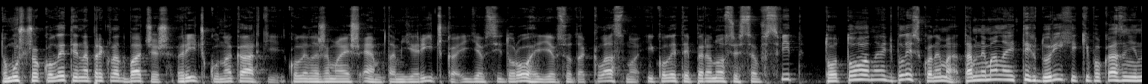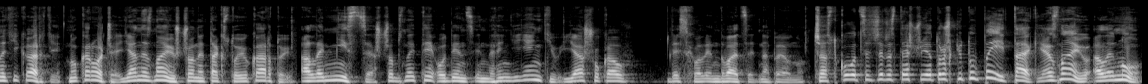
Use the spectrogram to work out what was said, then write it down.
Тому що коли ти, наприклад, бачиш річку на карті, коли нажимаєш М, там є річка, і є всі дороги, є все так класно, і коли ти переносишся в світ. То того навіть близько нема. Там нема навіть тих доріг, які показані на тій карті. Ну коротше, я не знаю, що не так з тою картою, але місце, щоб знайти один з інгредієнтів, я шукав десь хвилин 20, напевно. Частково це через те, що я трошки тупий, так, я знаю, але ну.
